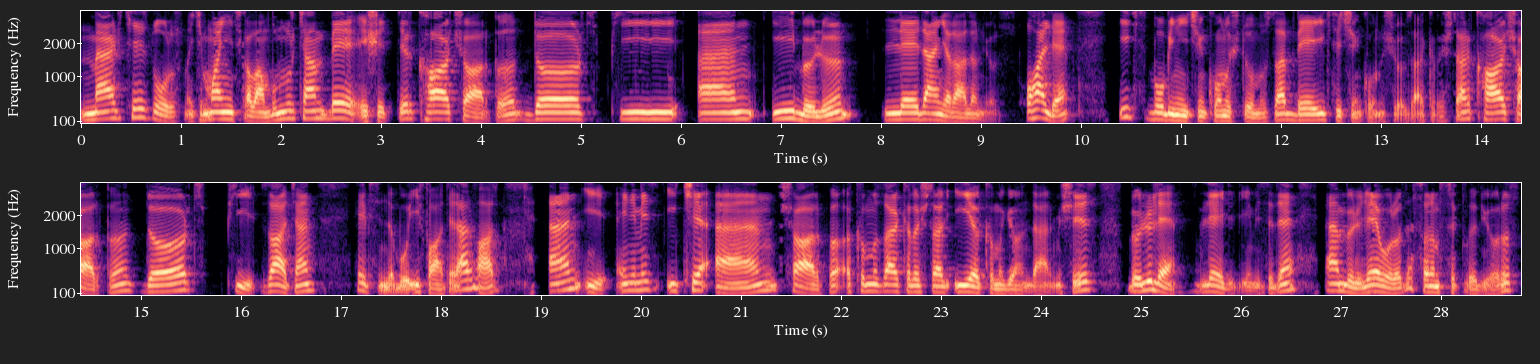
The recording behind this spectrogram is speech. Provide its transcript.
merkez doğrusundaki manyetik alan bulunurken B eşittir K çarpı 4 pi n i bölü L'den yararlanıyoruz. O halde X bobini için konuştuğumuzda BX için konuşuyoruz arkadaşlar. K çarpı 4 pi zaten hepsinde bu ifadeler var. N i n'imiz 2n çarpı akımımız arkadaşlar i akımı göndermişiz. Bölü L. L dediğimizde de n bölü L orada sarım sıklığı diyoruz.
